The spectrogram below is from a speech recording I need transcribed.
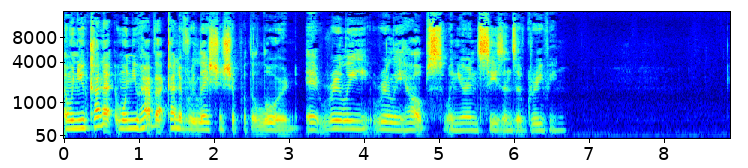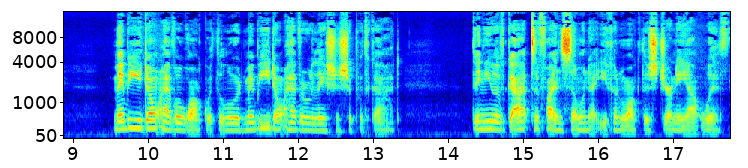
And when you kind of when you have that kind of relationship with the Lord, it really really helps when you're in seasons of grieving. Maybe you don't have a walk with the Lord. Maybe you don't have a relationship with God. Then you have got to find someone that you can walk this journey out with.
